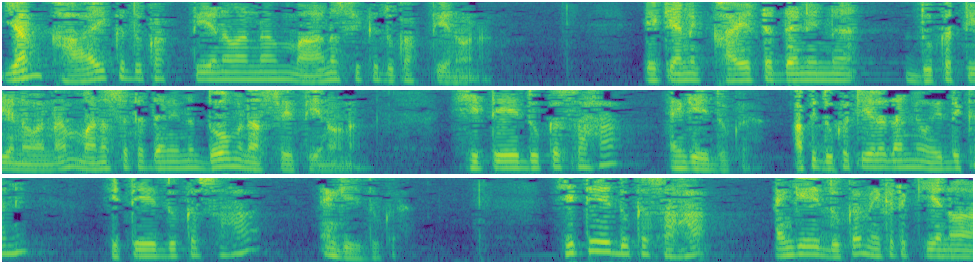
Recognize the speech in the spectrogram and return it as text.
යම් කායික දුකක් තියෙනවා නම් මානසික දුකක් තියෙනවා නම් ඒ කියන්නේ කයට දැනෙන දුක තියෙනවා නම් මනසට දැනෙන දෝමනස්සේ තියෙනවා නම් හිතේ දුක සහ ඇඟේ දුක. අපි දුක කියලා දන්නේ ওই දෙකනේ. හිතේ දුක සහ ඇඟේ දුක. හිතේ දුක සහ ඇඟේ දුක මේකට කියනවා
